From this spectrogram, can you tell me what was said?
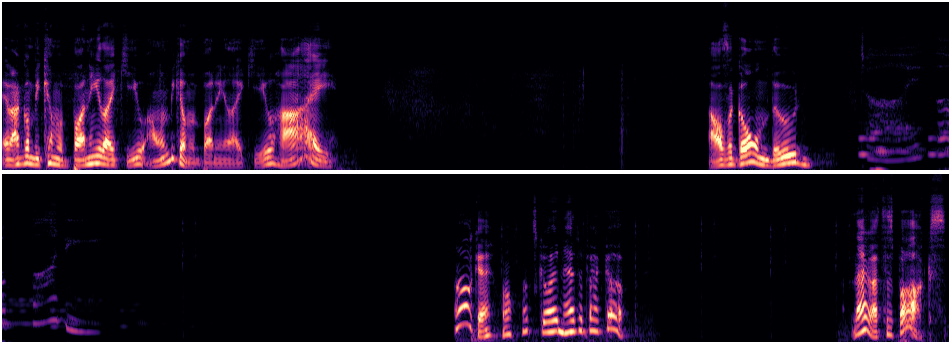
Am I gonna become a bunny like you? I wanna become a bunny like you. Hi. How's it going, dude? Die the bunny. Oh, okay, well, let's go ahead and head it back up. Now I got this box.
